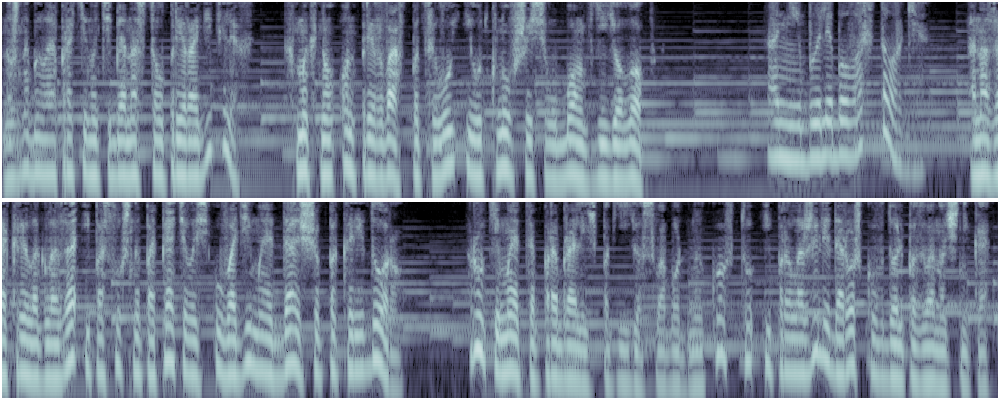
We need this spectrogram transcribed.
«Нужно было опрокинуть тебя на стол при родителях?» — хмыкнул он, прервав поцелуй и уткнувшись лбом в ее лоб. «Они были бы в восторге». Она закрыла глаза и послушно попятилась, уводимая дальше по коридору. Руки Мэтта пробрались под ее свободную кофту и проложили дорожку вдоль позвоночника —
